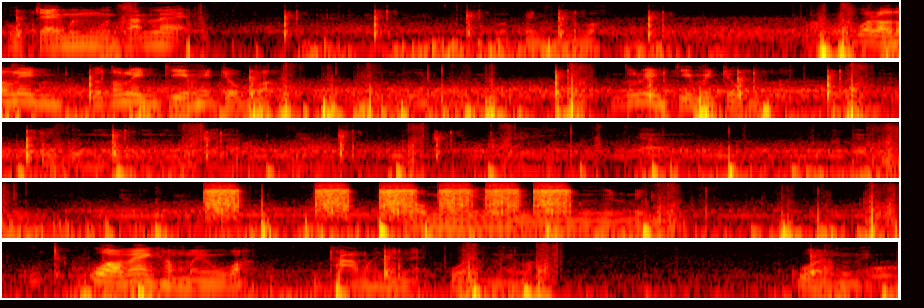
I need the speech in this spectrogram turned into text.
ถูกใจมึงเหมือนกันแหละว่าเป็นไงวะว่าเราต้องเล่น เราต้องเล่นเกมให้จบวะเราต้องเล่นเกมให้จบวะ ไอ้ตัวนี้ตัวนี้มีอะไรวะยาไอแอปแอปดูแอปดูแล้ว เรามีอะไรอยู่ในมือแล้วไม่รู้ก ลัวแม่งทำไมวะกูถามแค่นั้นแหละกลัวทำไมวะกลัวทำไมวะ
